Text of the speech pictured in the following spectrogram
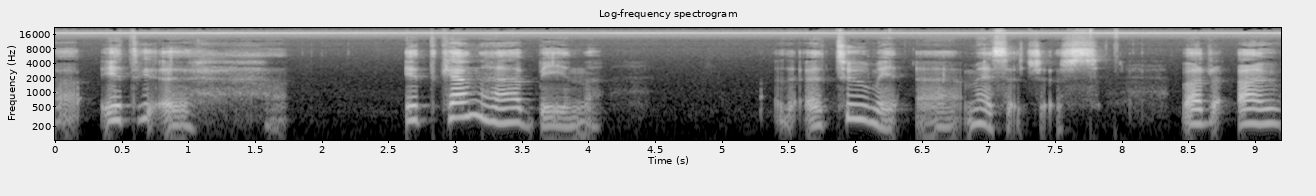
uh, it uh, it can have been uh, two me uh, messages but i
